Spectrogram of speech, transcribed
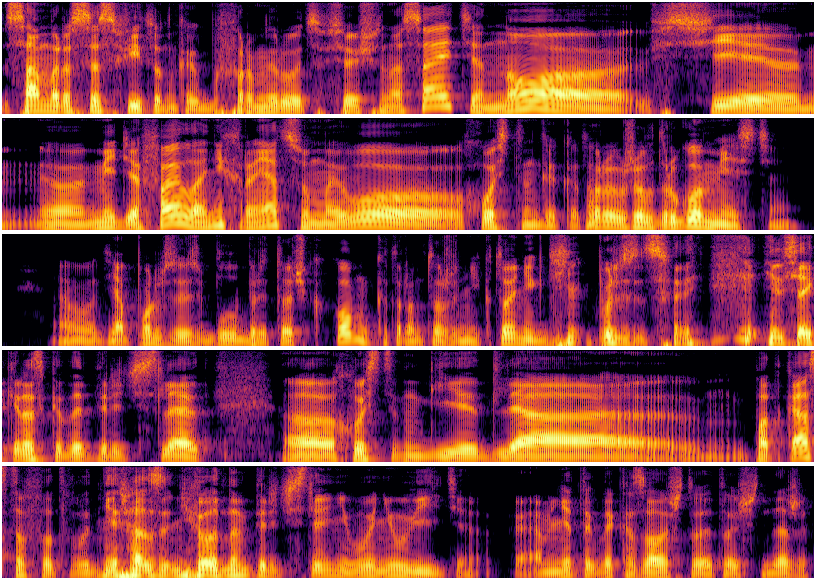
сам RSS feed, он как бы формируется все еще на сайте, но все э, медиафайлы, они хранятся у моего хостинга, который уже в другом месте. Вот, я пользуюсь blueberry.com, которым тоже никто нигде не пользуется. И всякий раз, когда перечисляют э, хостинги для подкастов, вот вы ни разу ни в одном перечислении его не увидите. А мне тогда казалось, что это очень даже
